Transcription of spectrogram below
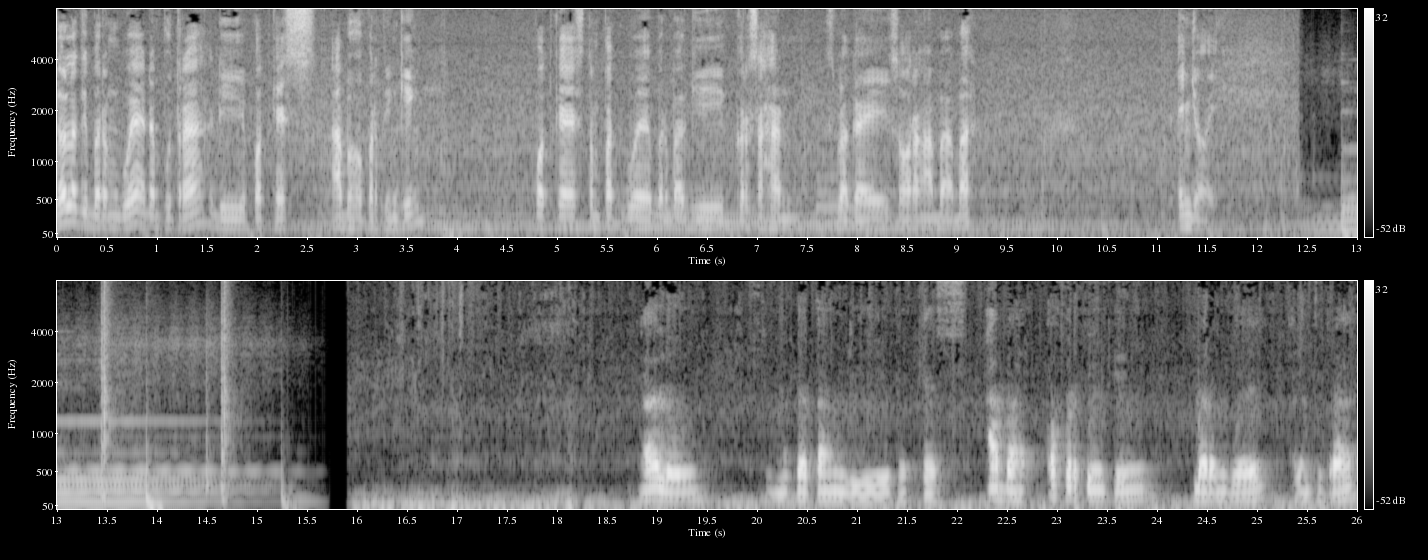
Lo lagi bareng gue Adam Putra di podcast Abah Overthinking. Podcast tempat gue berbagi keresahan sebagai seorang abah-abah. Enjoy. Halo, selamat datang di podcast Abah Overthinking bareng gue Adam Putra.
